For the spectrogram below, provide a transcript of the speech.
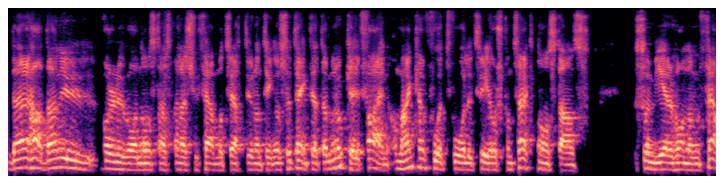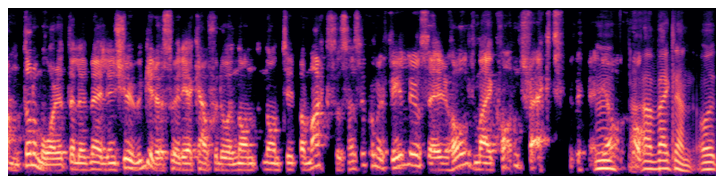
där hade han ju vad det nu var någonstans mellan 25 och 30 och någonting och så tänkte jag att men okej fine om han kan få ett två eller treårskontrakt någonstans som ger honom 15 om året eller möjligen 20 då, så är det kanske då någon, någon typ av max. Och sen så kommer Philly och säger “Hold my contract”. Mm. ja, ja, verkligen. Och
